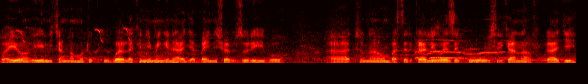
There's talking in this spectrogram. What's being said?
Kwa hiyo hii ni changamoto kubwa, lakini mengine hayajabainishwa vizuri, hivyo uh, tunaomba serikali iweze kushirikiana na wafugaji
